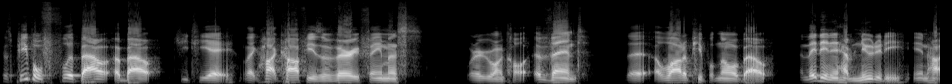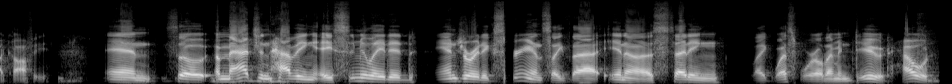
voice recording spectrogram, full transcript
because people flip out about GTA. Like hot coffee is a very famous, whatever you want to call it, event that a lot of people know about, and they didn't have nudity in hot coffee. And so imagine having a simulated Android experience like that in a setting like Westworld. I mean, dude, how would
